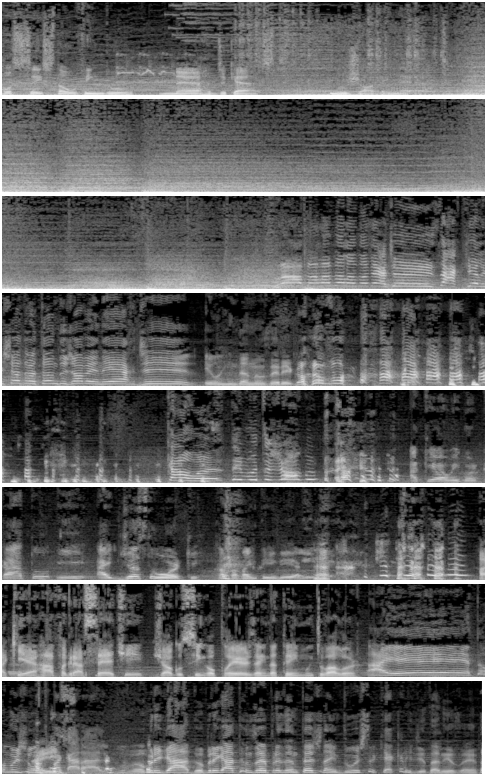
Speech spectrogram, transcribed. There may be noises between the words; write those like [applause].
Você está ouvindo Nerdcast no Jovem Nerd. Lada, lada, lada, nerds! Aqui é Alexandre Antônio do Jovem Nerd. Eu ainda não zerei God of War. [laughs] Calma, tem muito jogo. [laughs] Aqui é o Igor Cato e I Just Work. O Rafa vai entender aí. [laughs] Aqui é Rafa Grassetti, jogos single players ainda tem muito valor. Aê, tamo junto É pra isso. caralho. Obrigado, obrigado. Temos um representante da indústria que acredita nisso ainda.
